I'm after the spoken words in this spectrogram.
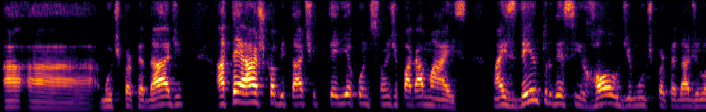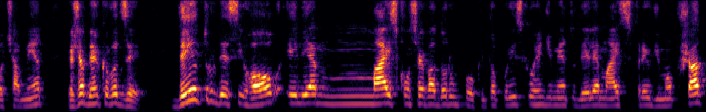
a, a multipropriedade. Até acho que o Habitat teria condições de pagar mais, mas dentro desse rol de multipropriedade e loteamento, veja bem o que eu vou dizer, dentro desse rol ele é mais conservador um pouco, então por isso que o rendimento dele é mais freio de mão puxado,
